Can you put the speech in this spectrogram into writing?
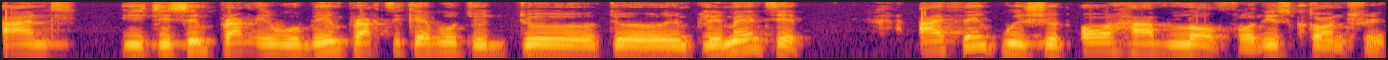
and it is impract- it will be impracticable to, to, to implement it. I think we should all have love for this country.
